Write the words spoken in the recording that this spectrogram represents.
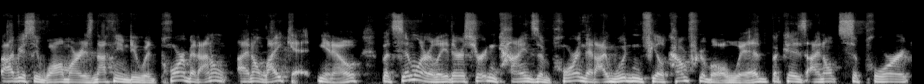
obviously Walmart has nothing to do with porn, but I don't I don't like it, you know. But similarly, there are certain kinds of porn that I wouldn't feel comfortable with because I don't support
